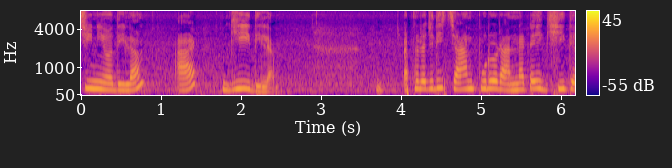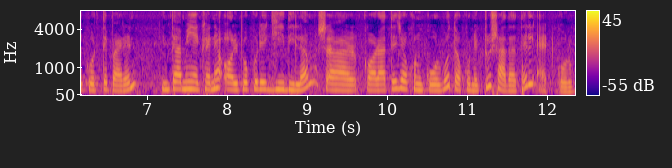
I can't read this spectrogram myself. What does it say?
চিনিও দিলাম আর ঘি দিলাম। আপনারা যদি চান পুরো রান্নাটাই ঘিতে করতে পারেন, কিন্তু আমি এখানে অল্প করে ঘি দিলাম। আর কড়াতে যখন করব তখন একটু সাদা তেল অ্যাড করব।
